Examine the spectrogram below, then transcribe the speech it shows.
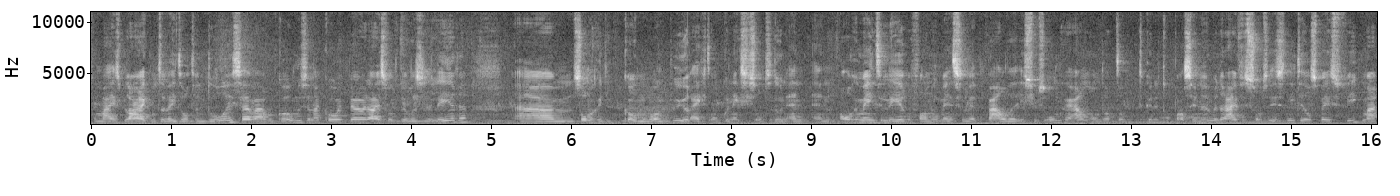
voor mij is het belangrijk om te weten wat hun doel is. Hè. Waarom komen ze naar Core Paradise? Wat willen ze leren? Um, sommigen die komen gewoon puur echt om connecties op te doen en, en algemeen te leren van hoe mensen met bepaalde issues omgaan. Om dat te kunnen toepassen in hun bedrijf. Dus soms is het niet heel specifiek, maar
